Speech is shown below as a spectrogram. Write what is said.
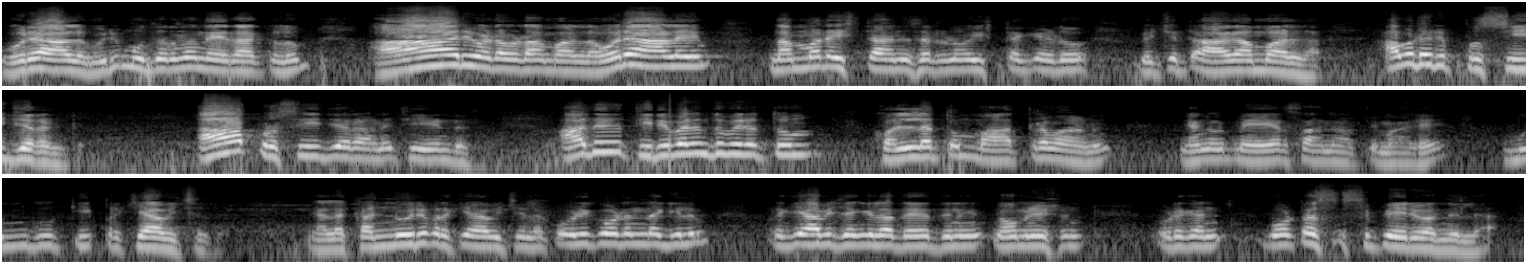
ഒരാൾ ഒരു മുതിർന്ന നേതാക്കളും ആരും ഇടപെടാൻ പാടില്ല. ഒരാളെയും നമ്മുടെ ഇഷ്ടാനുസരണോ ഇഷ്ടക്കേടോ വെച്ചിട്ട് ആകാൻ പാടില്ല. അവിടെ ഒരു പ്രൊസീജിയർ ഉണ്ട്. ആ പ്രൊസീജിയറാണ് ചെയ്യേണ്ടത്. അത് തിരുവനന്തപുരത്തും കൊല്ലത്തും മാത്രമാണ് ഞങ്ങൾ മേയർ സ്ഥാനാർത്ഥിമാരെ മുൻകൂട്ടി പ്രഖ്യാപിച്ചത്. ഞങ്ങൾ കണ്ണൂര് പ്രഖ്യാപിച്ചില്ല. കോഴിക്കോട് എന്തെങ്കിലും പ്രഖ്യാപിച്ചെങ്കിൽ അദ്ദേഹത്തിന് നോമിനേഷൻ കൊടുക്കാൻ വോട്ടേഴ്സ് പേര് വന്നില്ല.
